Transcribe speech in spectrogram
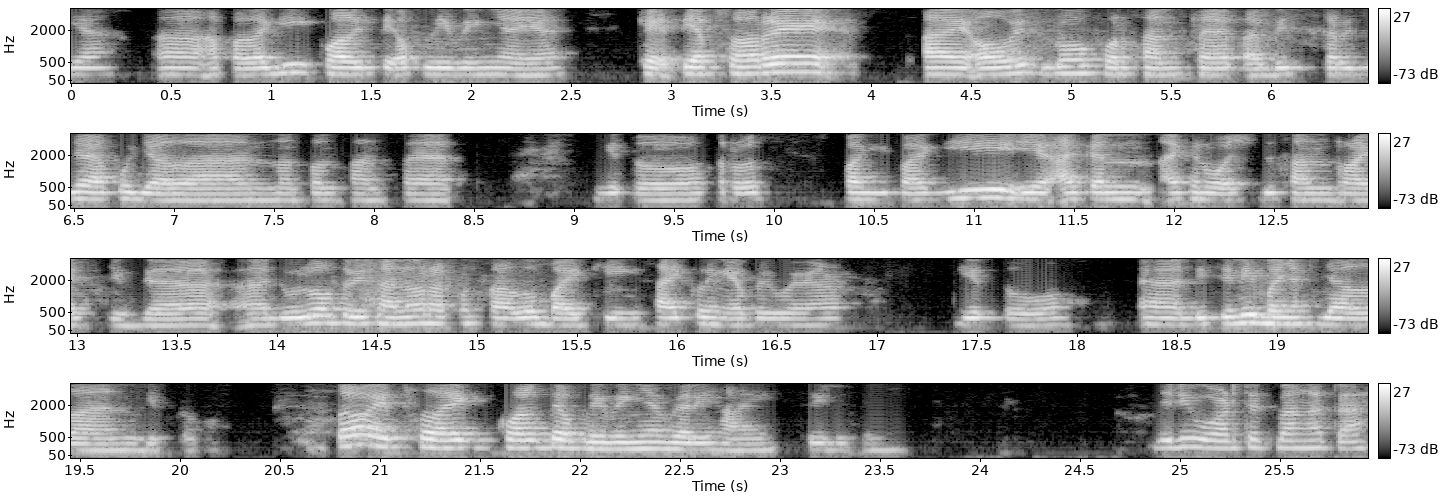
ya uh, apalagi quality of livingnya ya. Kayak tiap sore I always go for sunset. Abis kerja aku jalan nonton sunset gitu. Terus pagi-pagi ya I can I can watch the sunrise juga. Uh, dulu waktu di sana aku selalu biking, cycling everywhere gitu. Uh, di sini banyak jalan gitu. So it's like quality of livingnya very high sih di sini. Jadi worth it banget lah.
